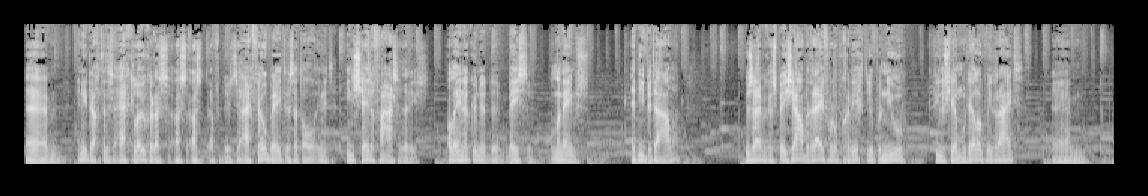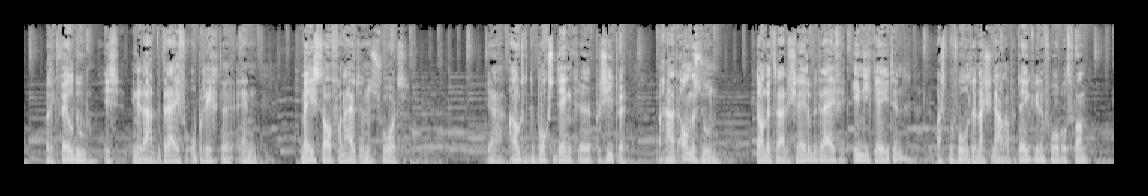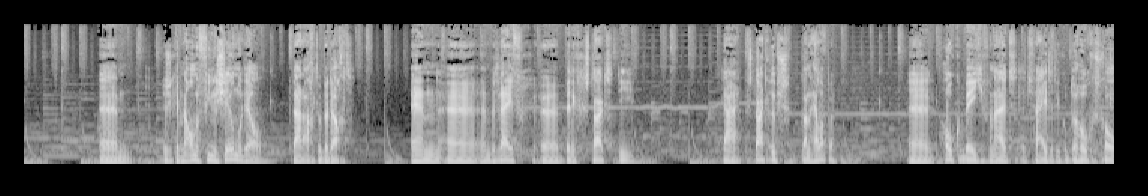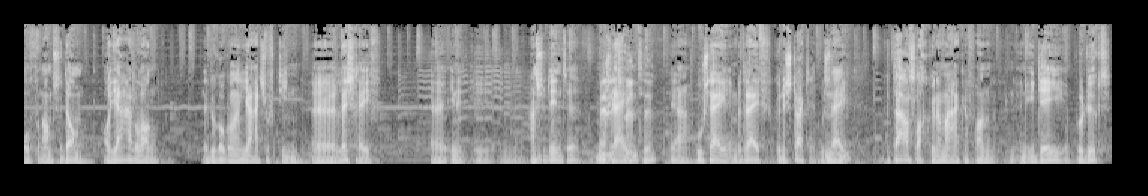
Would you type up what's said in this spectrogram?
Um, en ik dacht, het is eigenlijk leuker als, als, als of het is eigenlijk veel beter als dat al in de initiële fase er is. Alleen dan kunnen de meeste ondernemers het niet betalen. Dus daar heb ik een speciaal bedrijf voor opgericht die op een nieuw financieel model ook weer draait. Um, wat ik veel doe is inderdaad bedrijven oprichten en meestal vanuit een soort ja, out-of-the-box denk principe. We gaan het anders doen dan de traditionele bedrijven in die keten. Daar was bijvoorbeeld de Nationale Apotheek weer een voorbeeld van. Um, dus ik heb een ander financieel model daarachter bedacht. En uh, een bedrijf uh, ben ik gestart die ja, start-ups kan helpen. Uh, ook een beetje vanuit het feit dat ik op de Hogeschool van Amsterdam al jarenlang, dat doe ik ook al een jaartje of tien, uh, lesgeef. Uh, in het, in, aan studenten. Hoe zij, Ja, hoe zij een bedrijf kunnen starten. Hoe mm -hmm. zij vertaalslag kunnen maken van een, een, idee, een product...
